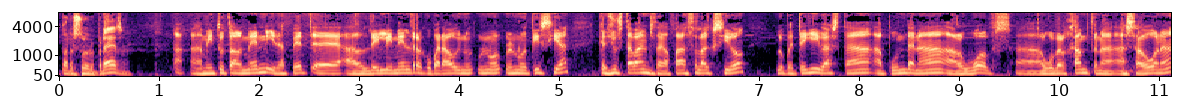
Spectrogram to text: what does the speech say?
per sorpresa. A, a mi totalment, i de fet eh, el Daily Mail recuperava una, una notícia que just abans d'agafar la selecció Lopetegui va estar a punt d'anar al Wolves, al Wolverhampton, a, a segona,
